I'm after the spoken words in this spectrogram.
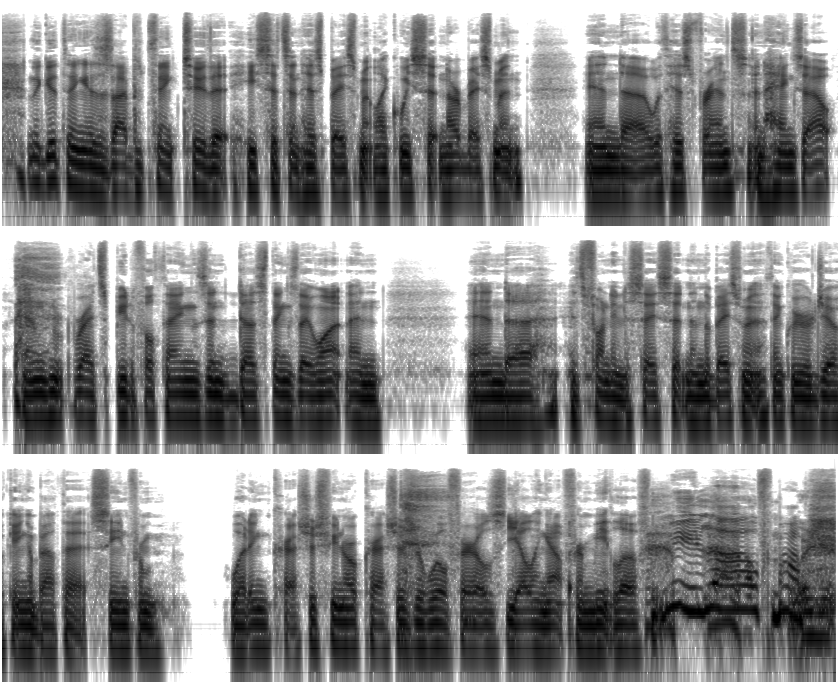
And the good thing is, I think too that he sits in his basement like we sit in our basement, and uh, with his friends and hangs out and writes beautiful things and does things they want. And and uh, it's funny to say sitting in the basement. I think we were joking about that scene from Wedding Crashers, Funeral Crashers, or Will Ferrell's yelling out for Meatloaf. Meatloaf, mom. where's your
